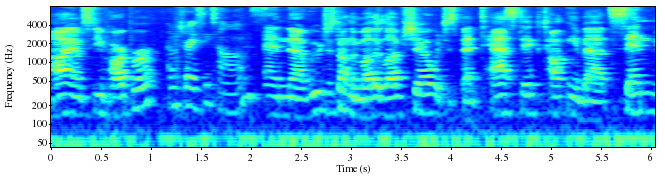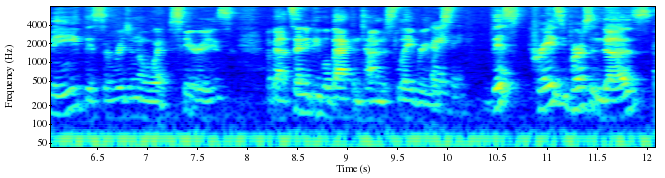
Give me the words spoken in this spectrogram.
Hi, I'm Steve Harper, I'm Traci Thoms. and uh, we were just on the Mother Love Show, which is fantastic, talking about Send Me, this original web series about sending people back in time to slavery. Crazy. Which this crazy person does,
